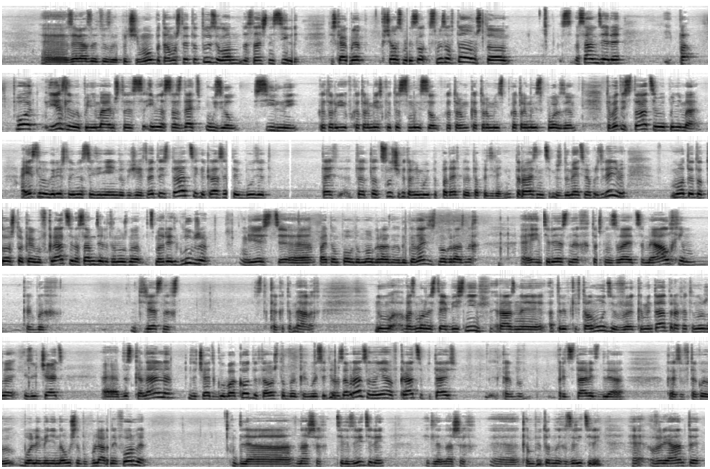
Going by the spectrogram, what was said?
э, завязывать узлы. Почему? Потому что этот узел, он достаточно сильный. То есть, как бы, в чем смысл? Смысл в том, что на самом деле, по, по, если мы понимаем, что именно создать узел сильный, который, в котором есть какой-то смысл, в котором, который, мы, который мы используем, то в этой ситуации мы понимаем, а если мы говорим, что именно соединение двух веществ, в этой ситуации как раз это и будет тот, тот случай, который не будет подпадать под это определение. Это разница между двумя этими определениями. Вот это то, что как бы вкратце, на самом деле это нужно смотреть глубже. Есть э, по этому поводу много разных доказательств, много разных э, интересных, то, что называется меалхим, как бы интересных, как это мялых, ну, возможности объяснить разные отрывки в Талмуде, в комментаторах это нужно изучать досконально, изучать глубоко для того, чтобы как бы с этим разобраться, но я вкратце пытаюсь как бы представить для как в такой более-менее научно-популярной форме для наших телезрителей и для наших э, компьютерных зрителей э, варианты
